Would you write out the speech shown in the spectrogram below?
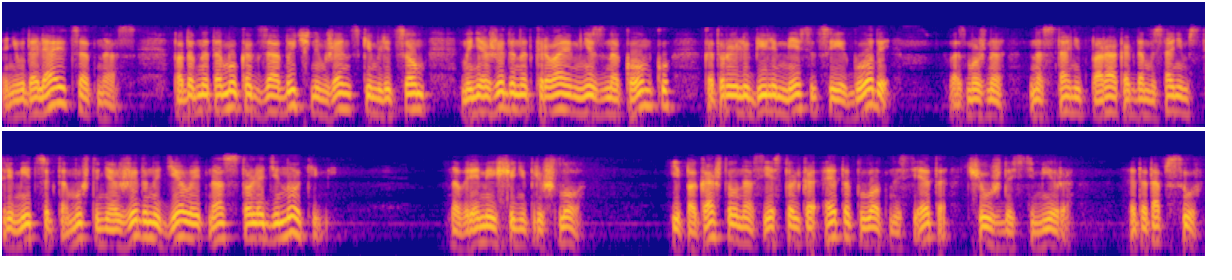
Они удаляются от нас — подобно тому, как за обычным женским лицом мы неожиданно открываем незнакомку, которую любили месяцы и годы, возможно, настанет пора, когда мы станем стремиться к тому, что неожиданно делает нас столь одинокими. Но время еще не пришло. И пока что у нас есть только эта плотность, эта чуждость мира, этот абсурд.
